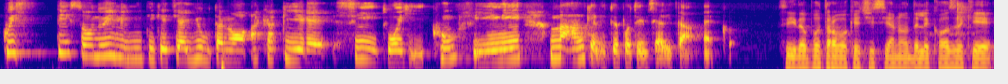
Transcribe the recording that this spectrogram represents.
questi sono i limiti che ti aiutano a capire sì i tuoi confini, ma anche le tue potenzialità, ecco. Sì, dopo trovo che ci siano delle cose che,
